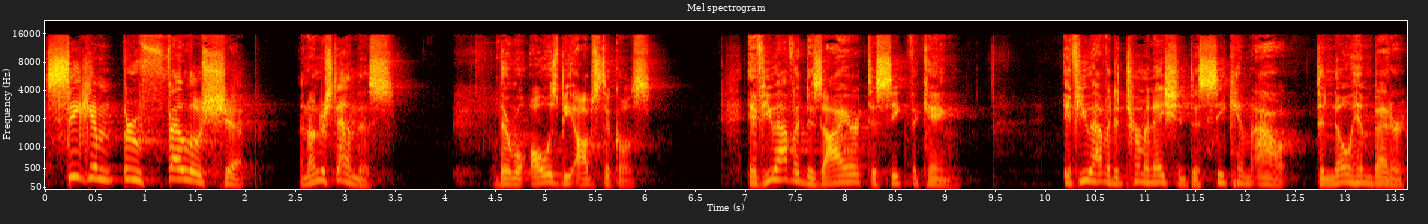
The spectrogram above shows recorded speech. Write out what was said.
Seek Him through fellowship. And understand this there will always be obstacles. If you have a desire to seek the King, if you have a determination to seek Him out, to know Him better,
